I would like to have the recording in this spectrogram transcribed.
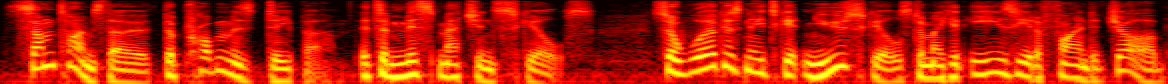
Sometimes, though, the problem is deeper. It's a mismatch in skills. So, workers need to get new skills to make it easier to find a job,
